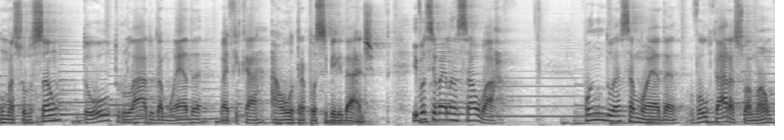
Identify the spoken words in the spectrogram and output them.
uma solução, do outro lado da moeda vai ficar a outra possibilidade. E você vai lançar o ar. Quando essa moeda voltar à sua mão,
